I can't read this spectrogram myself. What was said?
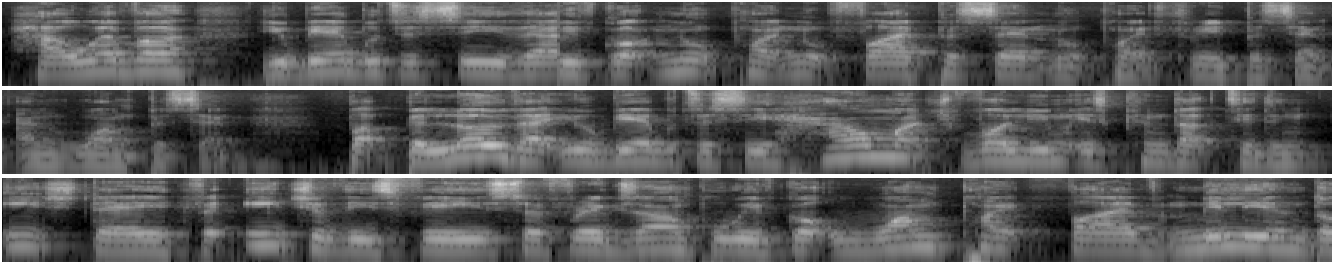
However, you'll be able to see that we've got 0.05%, 0.3%, and 1%. But below that, you'll be able to see how much volume is conducted in each day for each of these fees. So for example, we've got $1.5 million for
